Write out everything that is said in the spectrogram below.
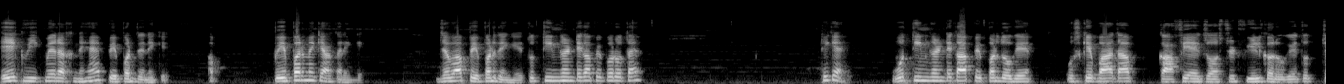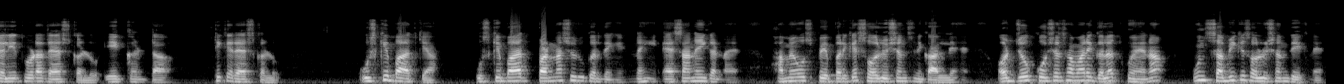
एक वीक में रखने हैं पेपर देने के। अब पेपर में क्या करेंगे? जब आप पेपर देंगे तो तीन घंटे का पेपर होता है। ठीक है? वो तीन घंटे का आप पेपर दोगे, उसके बाद आप काफ़ी एग्जॉस्टेड फील करोगे तो चलिए थोड़ा रेस्ट कर लो, एक घंटा, ठीक है रेस्ट कर लो। उसके बाद क्या? उसके बाद पढ़ना शुरू कर देंगे। नहीं, ऐसा नहीं करना है। हमें उस पेपर के सॉल्यूशंस निकालने हैं। और जो क्वेश्चंस हमारे गलत हुए हैं ना, उन सभी के सॉल्यूशन देखने हैं।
